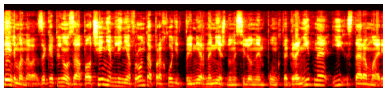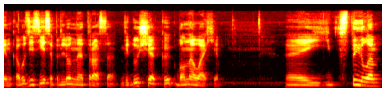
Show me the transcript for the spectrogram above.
Тельманово закреплено за ополчением. Линия фронта проходит примерно между населенными пунктами Гранитная и Старомаренко. Вот здесь есть определенная трасса, ведущая к Волновахе. Э, с тыла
